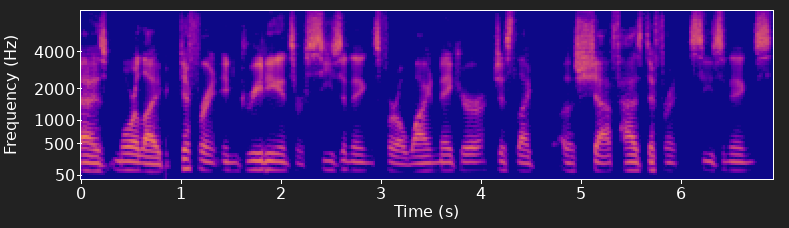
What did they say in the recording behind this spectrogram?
as more like different ingredients or seasonings for a winemaker, just like a chef has different seasonings.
